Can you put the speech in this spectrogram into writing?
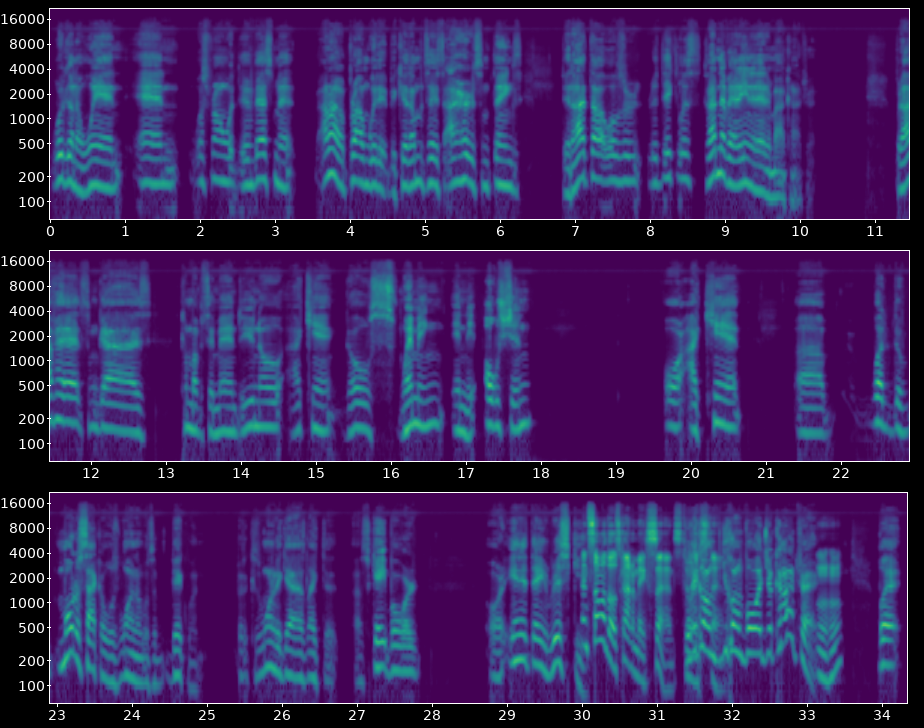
we're gonna win. And what's wrong with the investment? I don't have a problem with it because I'm gonna tell you, I heard some things that I thought was ridiculous because I never had any of that in my contract. But I've had some guys come up and say, "Man, do you know I can't go swimming in the ocean, or I can't." Uh, what the motorcycle was one that was a big one, but because one of the guys liked to uh, skateboard or anything risky, And some of those kind of make sense to so they're gonna you're gonna void your contract. mm-hmm. But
